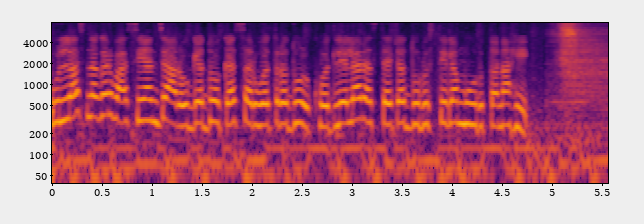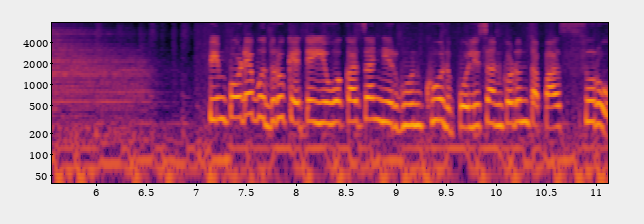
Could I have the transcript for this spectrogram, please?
उल्हासनगर वासियांचे आरोग्य धोक्यात सर्वत्र धूळ. खोदलेल्या रस्त्याच्या दुरुस्तीला मुहूर्त नाही. पिंपोडे बुद्रुक येथे युवकाचा निर्घुण खून पोलिसांकडून तपास सुरू.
